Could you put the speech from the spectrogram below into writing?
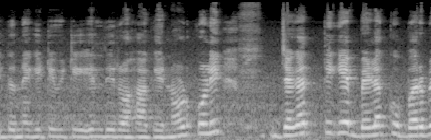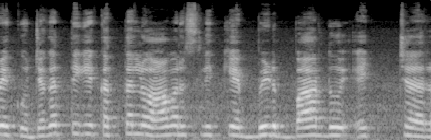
ಇದು ನೆಗೆಟಿವಿಟಿ ಇಲ್ದಿರೋ ಹಾಗೆ ನೋಡ್ಕೊಳ್ಳಿ. ಜಗತ್ತಿಗೆ ಬೆಳಕು ಬರಬೇಕು, ಜಗತ್ತಿಗೆ ಕತ್ತಲು ಆವರಿಸಲಿಕ್ಕೆ ಬಿಡಬಾರ್ದು, ಎಚ್ಚರ.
